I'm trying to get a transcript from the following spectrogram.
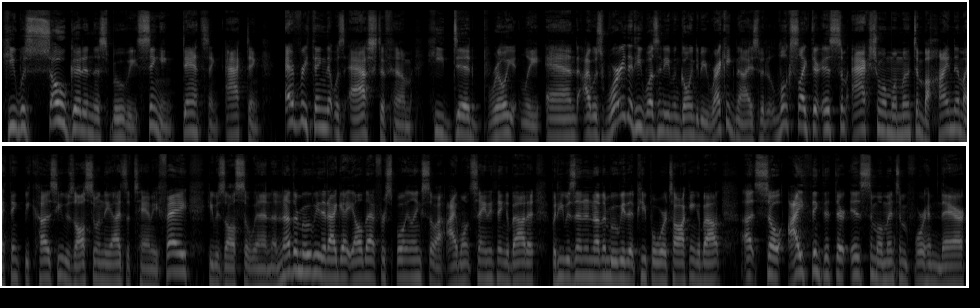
he was so good in this movie singing, dancing, acting everything that was asked of him, he did brilliantly. And I was worried that he wasn't even going to be recognized, but it looks like there is some actual momentum behind him. I think because he was also in the eyes of Tammy Faye. He was also in another movie that I get yelled at for spoiling, so I, won't say anything about it. But he was in another movie that people were talking about. Uh, so I think that there is some momentum for him there.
